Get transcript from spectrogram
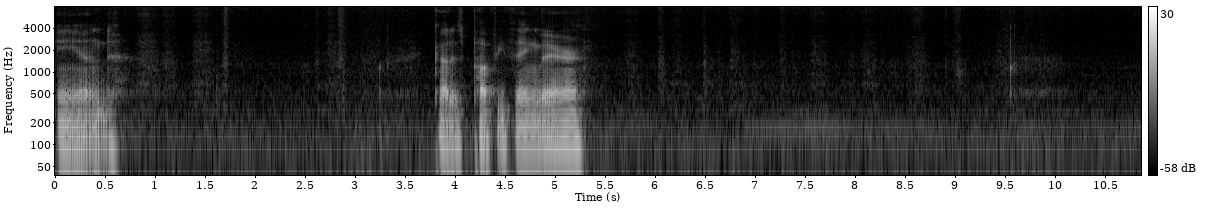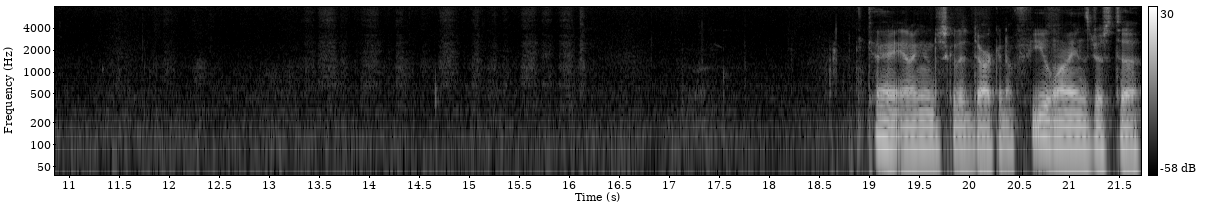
and got his puffy thing there. Okay, and I'm just going to darken a few lines just to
